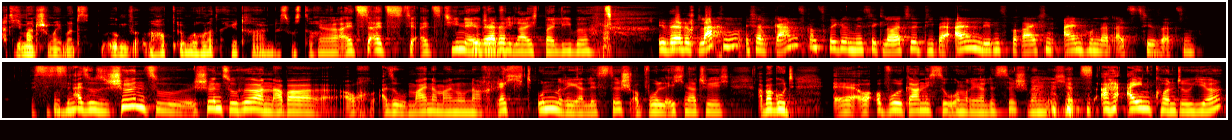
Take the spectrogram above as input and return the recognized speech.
hat jemand schon mal jemand irgendwo, überhaupt irgendwo 100 eingetragen? Das muss doch. Ja, als, als, als Teenager werdet, vielleicht bei Liebe. Ihr werdet lachen. Ich habe ganz, ganz regelmäßig Leute, die bei allen Lebensbereichen 100 als Ziel setzen. Es ist mhm. also schön zu, schön zu hören, aber auch, also meiner Meinung nach recht unrealistisch, obwohl ich natürlich, aber gut, äh, obwohl gar nicht so unrealistisch, wenn ich jetzt ein Konto hier.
